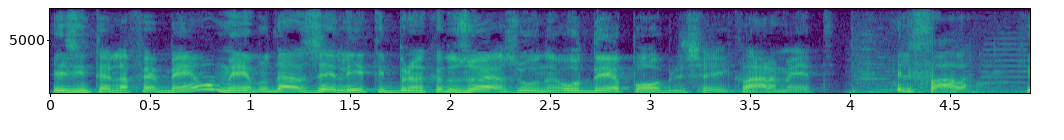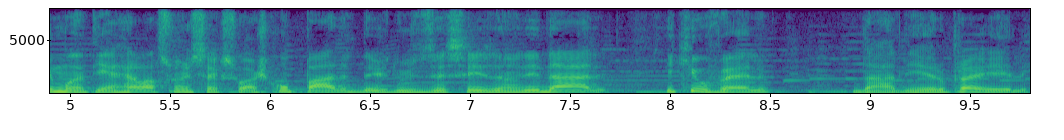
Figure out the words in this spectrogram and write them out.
Ex-interno da FEBEM é um membro das elites branca do Zóio Azul, né? Odeia pobre isso aí, claramente. Ele fala que mantinha relações sexuais com o padre desde os 16 anos de idade e que o velho dá dinheiro para ele.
